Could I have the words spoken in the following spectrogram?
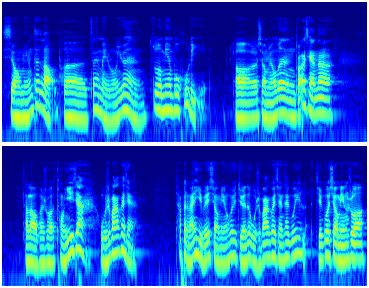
小明的老婆在美容院做面部护理，老小明问多少钱呢？他老婆说统一价五十八块钱。他本来以为小明会觉得五十八块钱太贵了，结果小明说：“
